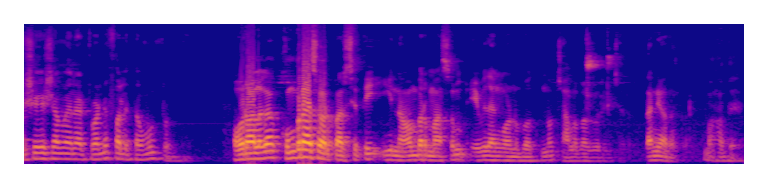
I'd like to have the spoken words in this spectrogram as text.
విశేషమైనటువంటి ఫలితం ఉంటుంది. ఓవరాల్గా కుంభరాశి వారి పరిస్థితి ఈ నవంబర్ మాసం ఏ విధంగా ఉండబోతుందో చాలా బాగా వివరించారు. ధన్యవాదాలు. మహోదయం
